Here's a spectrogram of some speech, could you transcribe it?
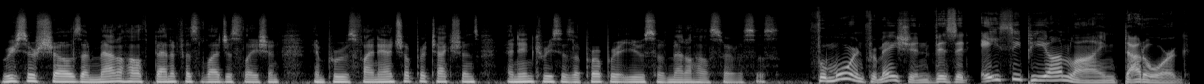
Research shows that mental health benefits legislation improves financial protections and increases appropriate use of mental health services. For more information, visit acponline.org.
